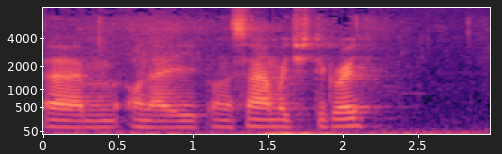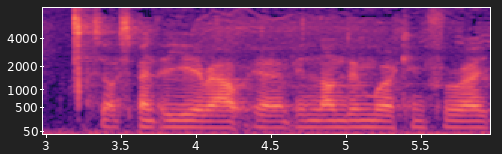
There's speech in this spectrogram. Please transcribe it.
um, on a on a sandwich degree. So I spent a year out um, in London working for a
